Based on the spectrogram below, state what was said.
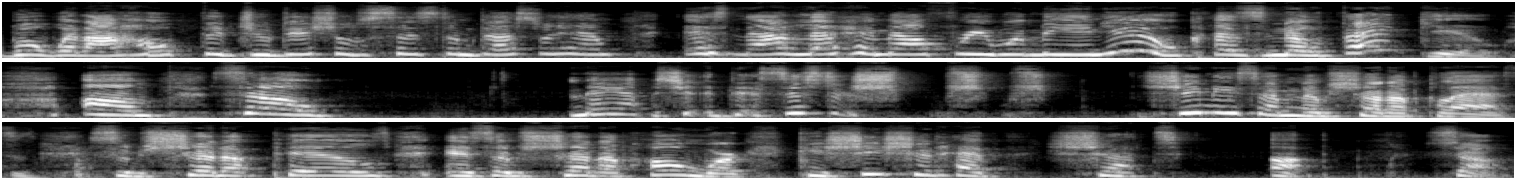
but what I hope the judicial system does for him is not let him out free with me and you, because no thank you. Um, so, ma'am, sister, sh sh sh she needs some of them shut up classes, some shut up pills, and some shut up homework, because she should have shut up. So,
